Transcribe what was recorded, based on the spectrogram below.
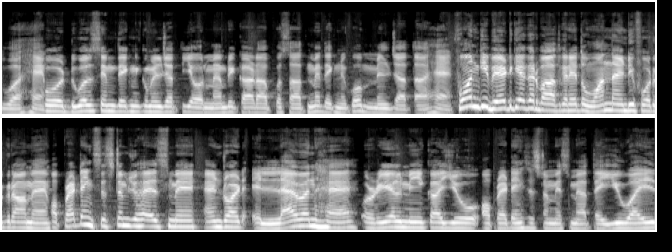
हुआ है। को डुअल सिम देखने को मिल जाती है और मेमोरी कार्ड आपको साथ में देखने को मिल जाता है। फ़ोन की वेट की अगर बात करें तो 194 ग्राम है। ऑपरेटिंग सिस्टम जो है इसमें एंड्रॉइड 11 है और रियलमी का जो ऑपरेटिंग सिस्टम इसमें आता है यू आई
